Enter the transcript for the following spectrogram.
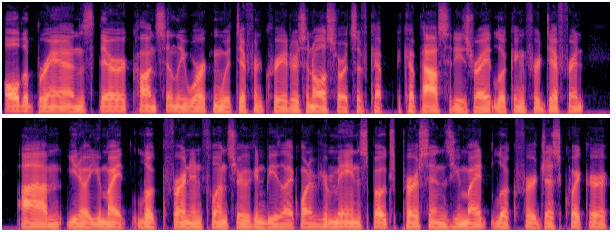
all the brands. They're constantly working with different creators in all sorts of cap- capacities, right? Looking for different um, you know, you might look for an influencer who can be like one of your main spokespersons. You might look for just quicker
